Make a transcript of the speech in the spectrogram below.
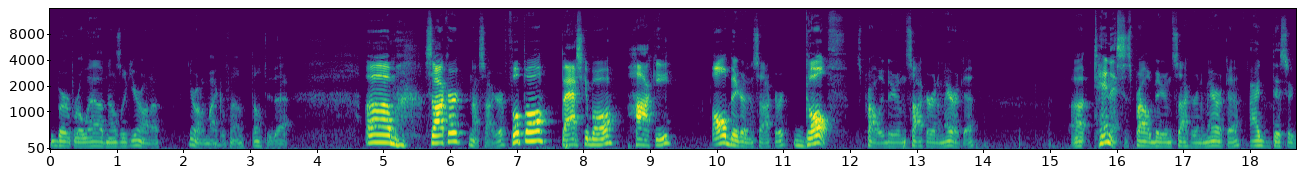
burp real loud, and I was like, "You're on a, you're on a microphone. Don't do that." Um, soccer, not soccer, football, basketball, hockey, all bigger than soccer. Golf is probably bigger than soccer in America. Uh, tennis is probably bigger than soccer in America. I disagree.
